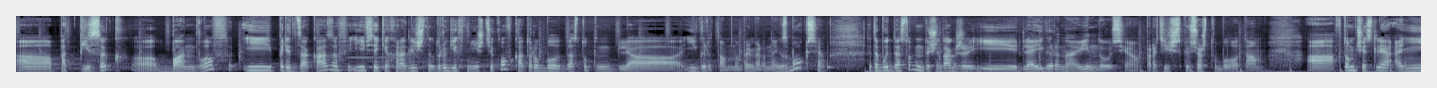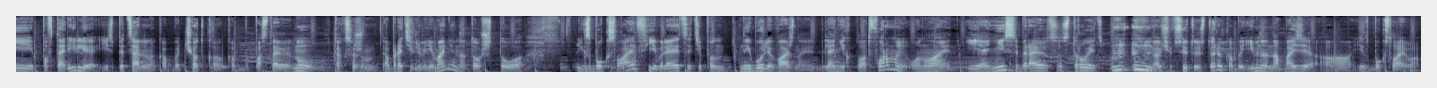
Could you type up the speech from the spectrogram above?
а, подписок, бандлов и предзаказов и всяких различных других ништяков, которые были доступны для игр, там, например, на Xbox. Это будет доступно точно так же и для игр на Windows. Практически все, что было там. А в том числе они повторили и специально как бы четко как бы поставили, ну, так скажем, обратили внимание на то, что Xbox Live является типа наиболее важной для них платформой онлайн, и они собираются строить вообще всю эту историю как бы именно на базе э, Xbox Live.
